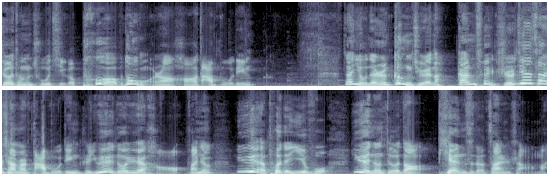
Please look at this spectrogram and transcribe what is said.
折腾出几个破洞，然后好好打补丁。那有的人更绝呢，干脆直接在上面打补丁，是越多越好，反正越破的衣服越能得到天子的赞赏嘛。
